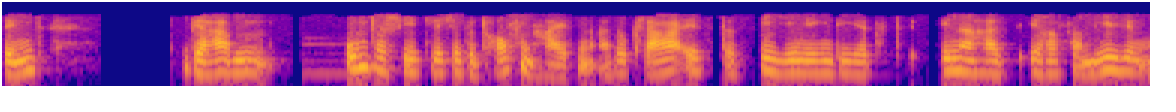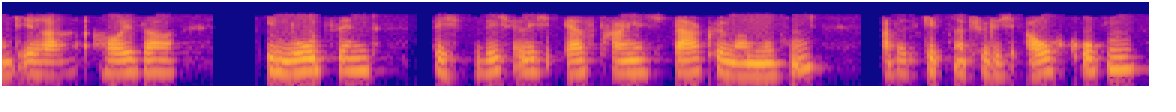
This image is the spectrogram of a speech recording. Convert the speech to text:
sind, wir haben unterschiedliche Betroffenheiten. Also klar ist, dass diejenigen, die jetzt innerhalb ihrer Familien und ihrer Häuser in Not sind, sich sicherlich erstrangig da kümmern müssen. Aber es gibt natürlich auch Gruppen,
